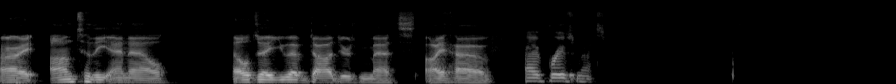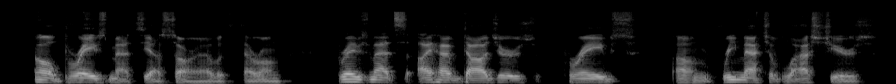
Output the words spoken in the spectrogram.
All right, on to the NL. LJ, you have Dodgers, Mets. I have. I have Braves, Mets. Oh, Braves, Mets. Yeah, sorry, I looked at that wrong. Braves, Mets. I have Dodgers, Braves. Um, rematch of last year's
